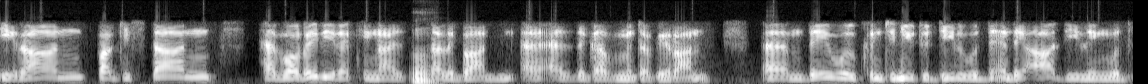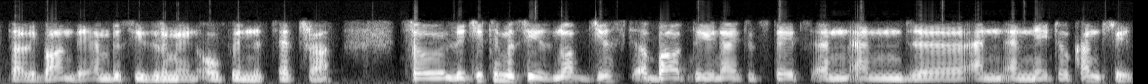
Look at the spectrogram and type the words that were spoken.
Iran, Pakistan have already recognized mm. the Taliban uh, as the government of Iran. Um, they will continue to deal with, and they are dealing with the Taliban. Their embassies remain open, etc. So legitimacy is not just about the United States and and uh, and, and, NATO countries.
